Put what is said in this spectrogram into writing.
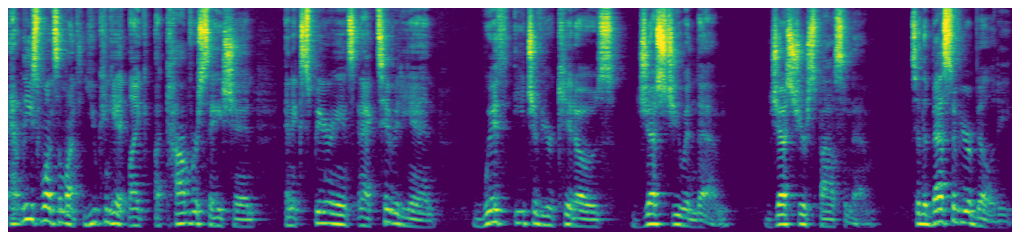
at least once a month you can get like a conversation, an experience, an activity in with each of your kiddos, just you and them, just your spouse and them, to the best of your ability,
